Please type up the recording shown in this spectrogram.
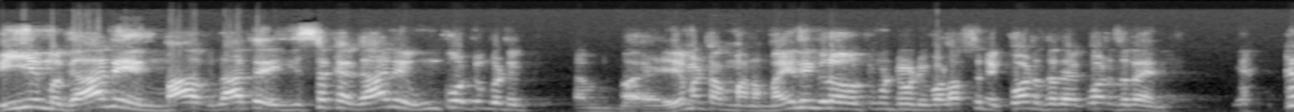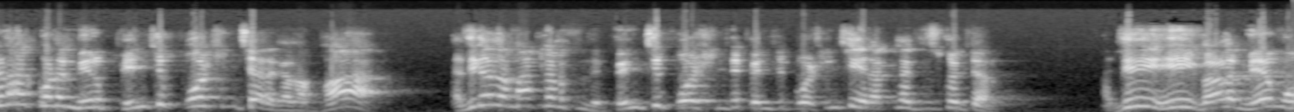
బియ్యం గాని మా లేకపోతే ఇసుక గాని ఇంకోటి ఇంకోటి ఏమంటాం మన మైనింగ్లో ఉన్నటువంటి వాళ్ళు వస్తున్నాయి కోడసరా కోడసరా అని. ఎక్కడా కూడా మీరు పెంచి పోషించారు కదబ్బా. అది కదా మాట్లాడుతుంది. పెంచి పోషించి పెంచి పోషించి ఈ రకంగా తీసుకొచ్చారు. అది ఇవాళ మేము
